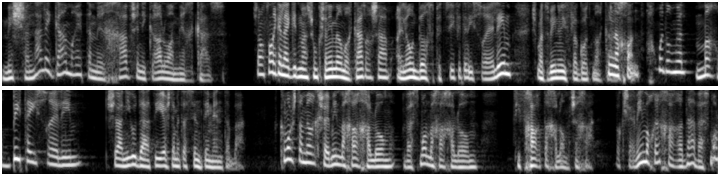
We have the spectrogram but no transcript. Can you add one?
משנה לגמרי את המרחב שנקרא לו המרכז. עכשיו אני רוצה רגע להגיד משהו, כשאני אומר מרכז עכשיו, אני לא מדבר ספציפית על ישראלים שמצביעים למפלגות מרכז. נכון. אנחנו מדברים על מרבית הישראלים, שלעניות דעתי יש להם את הסנטימנט הבא. כמו שאתה אומר, כשהימין מכר חלום והשמאל מכר חלום, תבחר את החלום שלך. וכשהימין מוכר חרדה והשמאל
